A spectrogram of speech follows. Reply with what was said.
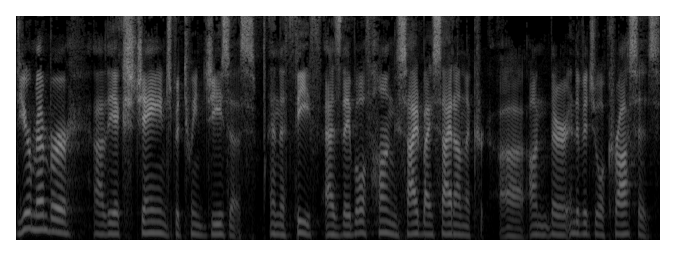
Do you remember uh, the exchange between Jesus and the thief as they both hung side by side on, the, uh, on their individual crosses.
